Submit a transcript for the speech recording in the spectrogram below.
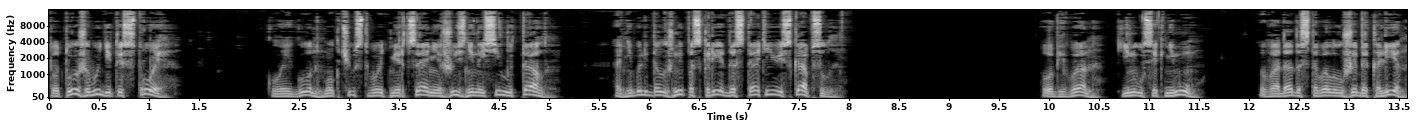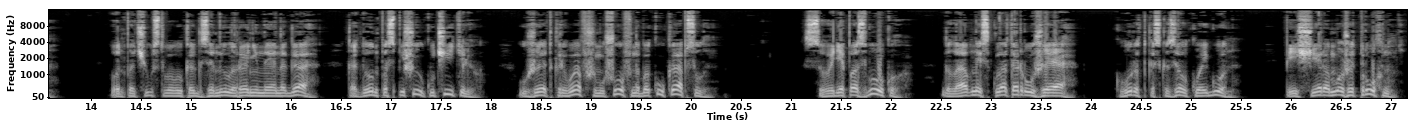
то тоже выйдет из строя. Куайгон мог чувствовать мерцание жизненной силы Талы. Они были должны поскорее достать ее из капсулы. Оби-Ван кинулся к нему. Вода доставала уже до колен. Он почувствовал, как заныла раненая нога, когда он поспешил к учителю, уже открывавшему шов на боку капсулы. «Судя по звуку, главный склад оружия», — коротко сказал Куайгон. «Пещера может рухнуть.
